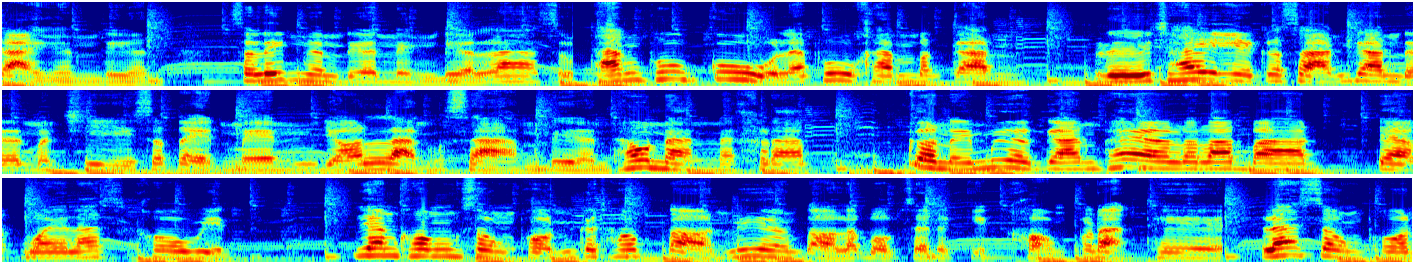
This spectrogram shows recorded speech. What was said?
จ่ายเงินเดือน สลิปเงินเดือน 1 เดือนล่าสุด ทั้งผู้กู้และผู้ค้ำประกัน หรือใช้เอกสารการเดินบัญชีสเตทเมนต์ย้อนหลัง 3 เดือนเท่านั้นนะครับ ก็ในเมื่อการแพร่ระบาดจากไวรัสโควิดยังคงส่งผลกระทบต่อเนื่องต่อระบบเศรษฐกิจของประเทศ และส่งผล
